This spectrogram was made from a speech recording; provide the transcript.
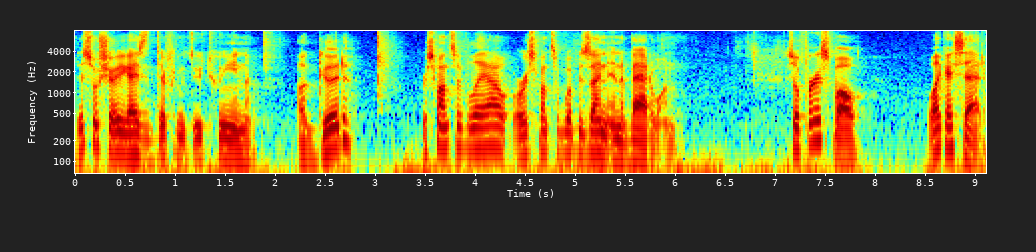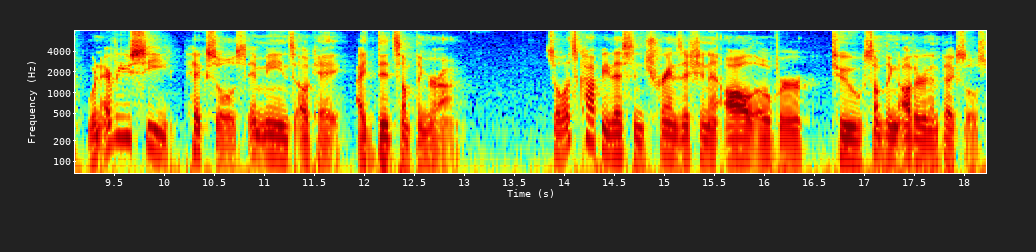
this will show you guys the difference between a good responsive layout or responsive web design and a bad one. So first of all, like I said, whenever you see pixels, it means, okay, I did something wrong. So let's copy this and transition it all over to something other than pixels.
